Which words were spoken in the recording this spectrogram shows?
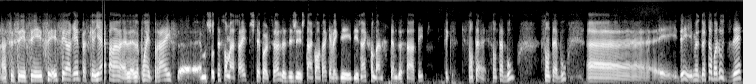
Ah, c'est horrible parce que hier, pendant le, point de presse, euh, elle me sautait sur ma chaise, puis j'étais pas le seul. J'étais en contact avec des, gens qui sont dans le système de santé, qui sont à, sont tabous, sont tabous. Euh, et, et, Boileau disait,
